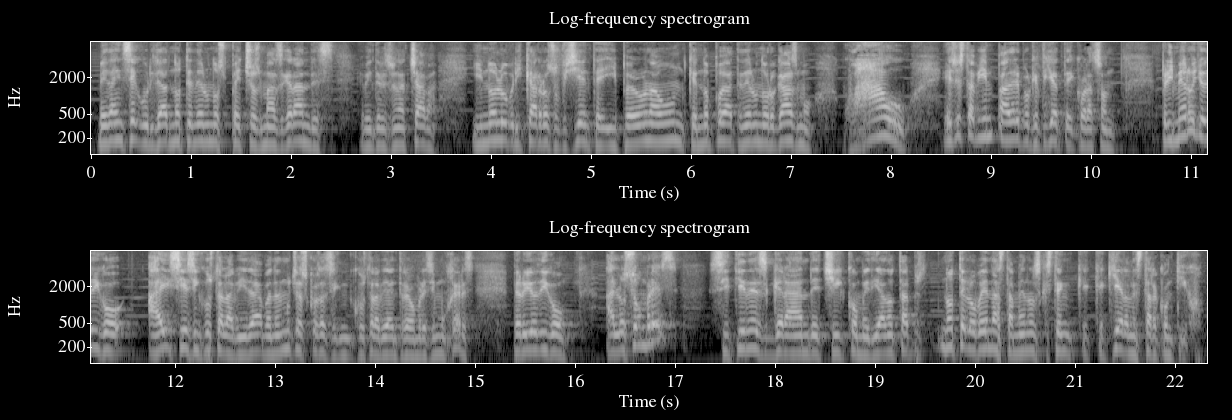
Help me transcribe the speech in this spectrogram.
me da inseguridad no tener unos pechos más grandes, evidentemente es una chava, y no lubricar lo suficiente, y peor aún, que no pueda tener un orgasmo. ¡Wow! Eso está bien padre porque fíjate, corazón. Primero yo digo, ahí sí es injusta la vida, bueno, en muchas cosas injusta la vida entre hombres y mujeres, pero yo digo, a los hombres si tienes grande, chico, mediano, tal, pues no te lo ven hasta menos que estén, que, que quieran estar contigo.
